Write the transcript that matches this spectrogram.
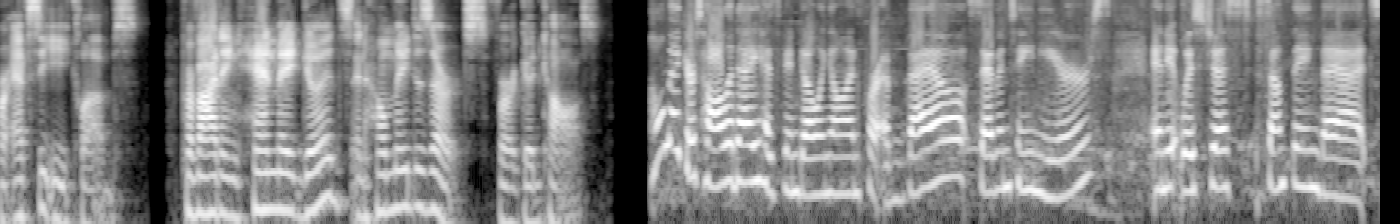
or FCE clubs, providing handmade goods and homemade desserts for a good cause. Homemakers Holiday has been going on for about 17 years, and it was just something that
